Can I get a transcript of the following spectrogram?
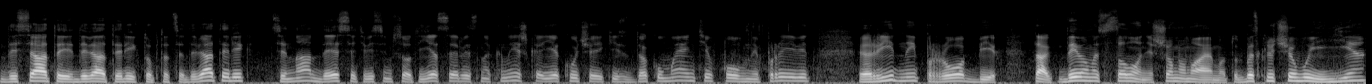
10-9 рік, тобто це 9 рік, ціна 10 800. Є сервісна книжка, є куча якихось документів, повний привід, рідний пробіг. Так, дивимось в салоні, що ми маємо тут? Безключовий є.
